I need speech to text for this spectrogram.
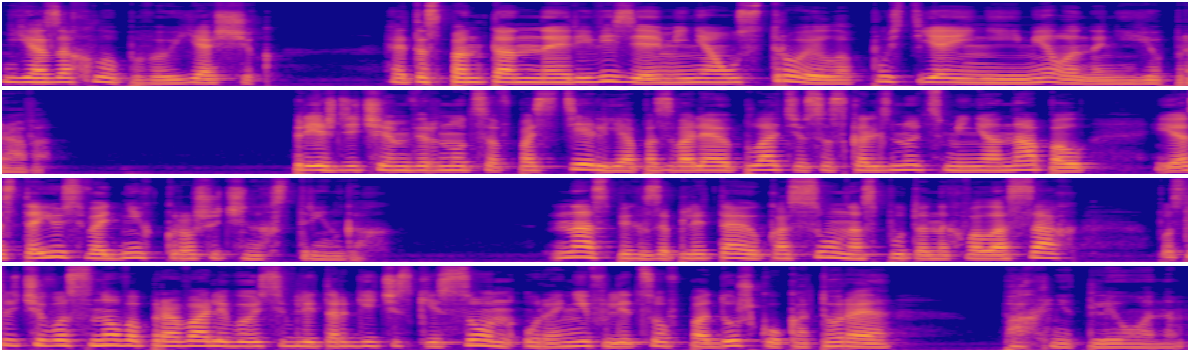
Я захлопываю ящик. Эта спонтанная ревизия меня устроила, пусть я и не имела на нее права. Прежде чем вернуться в постель, я позволяю платью соскользнуть с меня на пол и остаюсь в одних крошечных стрингах. Наспех заплетаю косу на спутанных волосах, после чего снова проваливаюсь в летаргический сон, уронив лицо в подушку, которая пахнет Леоном.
